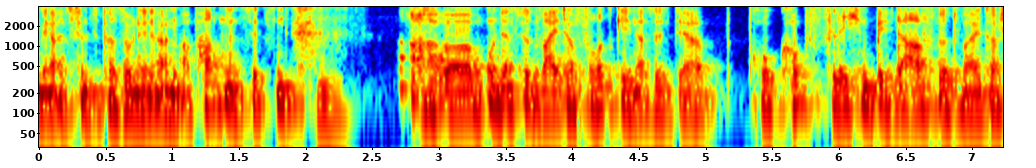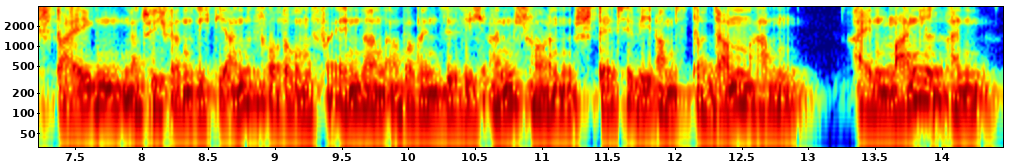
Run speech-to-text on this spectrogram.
mehr als fünf Personen in einem Apartment sitzen. Hm. Aber, und das wird weiter fortgehen. Also der Pro-Kopf-Flächenbedarf wird weiter steigen. Natürlich werden sich die Anforderungen verändern. Aber wenn Sie sich anschauen, Städte wie Amsterdam haben einen Mangel an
